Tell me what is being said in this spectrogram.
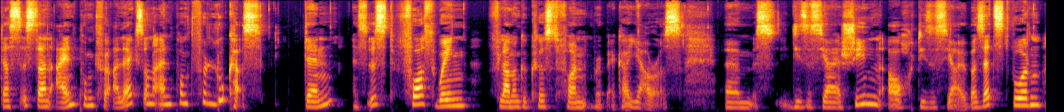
Das ist dann ein Punkt für Alex und ein Punkt für Lukas. Denn es ist Fourth Wing, Flamme geküsst von Rebecca Yaros. Ähm, ist dieses Jahr erschienen, auch dieses Jahr übersetzt worden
